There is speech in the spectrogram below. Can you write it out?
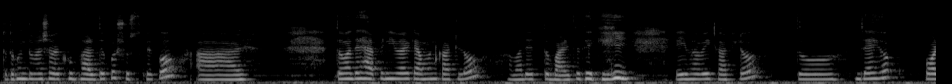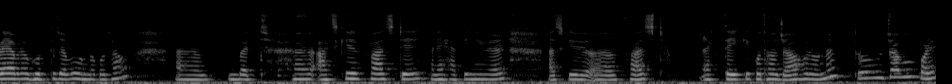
ততক্ষণ তোমরা সবাই খুব ভালো থেকো, সুস্থ থেকো। আর তোমাদের হ্যাপি নিউ ইয়ার কেমন কাটলো? আমাদের তো বাড়িতে থেকেই এইভাবেই কাটলো। তো যাই হোক, পরে আমরা ঘুরতে যাব অন্য কোথাও। বাট আজকের ফার্স্ট ডে মানে হ্যাপি নিউ ইয়ার আজকে ফার্স্ট এক তারিখে কোথাও যাওয়া হলো না, তো যাব পরে।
